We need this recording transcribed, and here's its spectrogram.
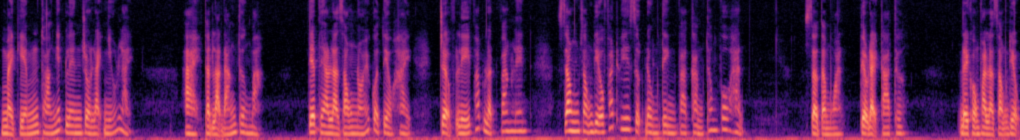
Mày kiếm thoáng nhích lên rồi lại nhíu lại. Ai, thật là đáng thương mà. Tiếp theo là giọng nói của Tiểu Hải, trợ lý pháp luật vang lên. Dòng giọng điệu phát huy sự đồng tình và cảm thông vô hạn. Giờ tầm ngoan, Tiểu Đại ca thương. Đây không phải là giọng điệu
